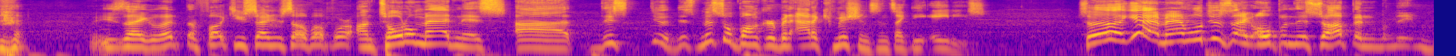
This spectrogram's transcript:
he's like, "What the fuck do you sign yourself up for?" On total madness, uh, this dude, this missile bunker been out of commission since like the '80s. So they're like, "Yeah, man, we'll just like open this up and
